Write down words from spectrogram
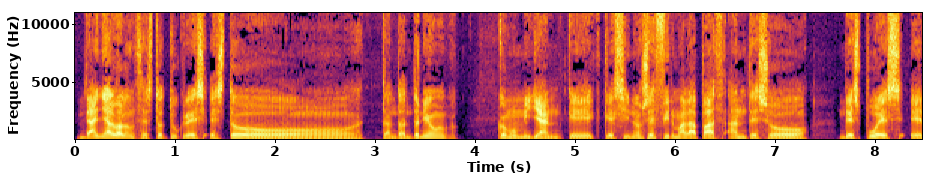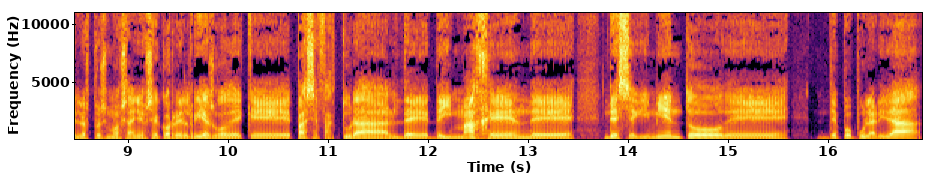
¿Daña al baloncesto? ¿Tú crees esto, tanto Antonio como Millán, que, que si no se firma la paz antes o después, en los próximos años, se corre el riesgo de que pase factura de, imagen, de, de seguimiento, de, de popularidad?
